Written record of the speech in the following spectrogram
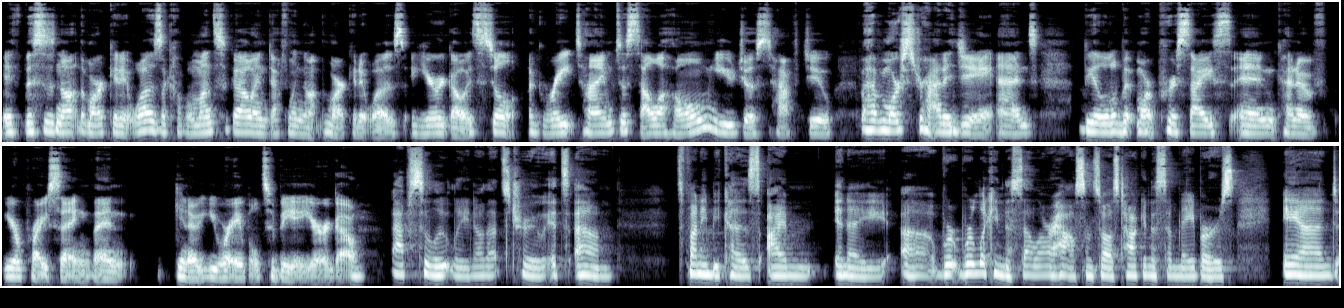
if this is not the market it was a couple months ago and definitely not the market it was a year ago, it's still a great time to sell a home. You just have to have more strategy and be a little bit more precise in kind of your pricing than you know you were able to be a year ago absolutely no that's true it's um it's funny because i'm in a uh we're, we're looking to sell our house and so i was talking to some neighbors and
